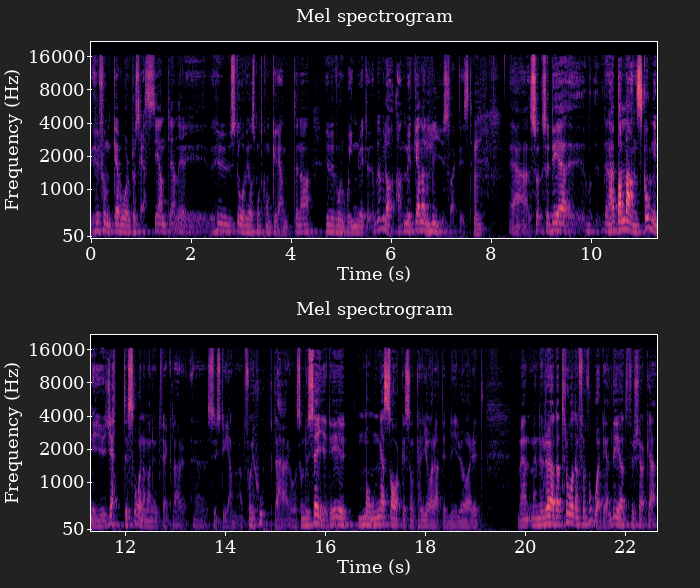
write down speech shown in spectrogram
hur funkar vår process egentligen? Eh, hur står vi oss mot konkurrenterna? Hur är vår winrate? Vi vill ha mycket analys faktiskt. Mm. Eh, så, så det, den här balansgången är ju jättesvår när man utvecklar eh, system. Att få ihop det här. Och som du säger, det är ju många saker som kan göra att det blir rörigt. Men, men den röda tråden för vår del det är att försöka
